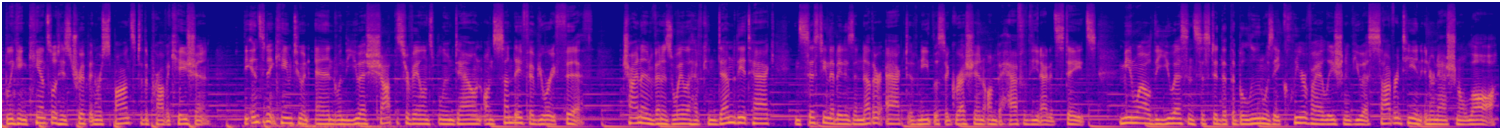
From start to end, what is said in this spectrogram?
Blinken canceled his trip in response to the provocation. The incident came to an end when the US shot the surveillance balloon down on Sunday, February 5th. China and Venezuela have condemned the attack, insisting that it is another act of needless aggression on behalf of the United States. Meanwhile, the US insisted that the balloon was a clear violation of US sovereignty and international law.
